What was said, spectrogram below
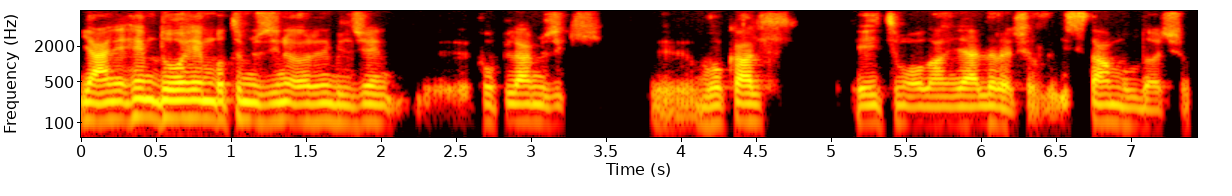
Yani hem doğu hem batı müziğini öğrenebileceğin e, popüler müzik e, vokal eğitimi olan yerler açıldı. İstanbul'da açıldı.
